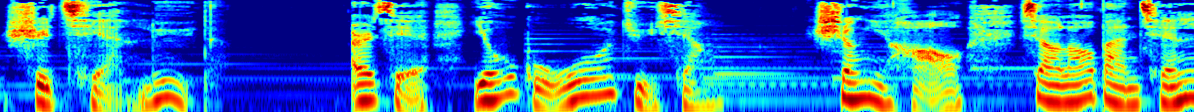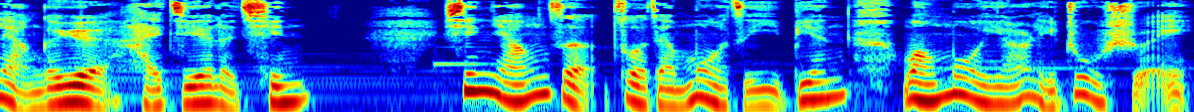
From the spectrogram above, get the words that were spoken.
是浅绿的，而且有股莴苣香。生意好，小老板前两个月还接了亲。新娘子坐在磨子一边，往磨眼里注水，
